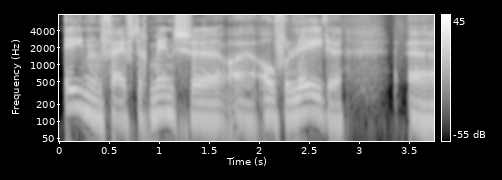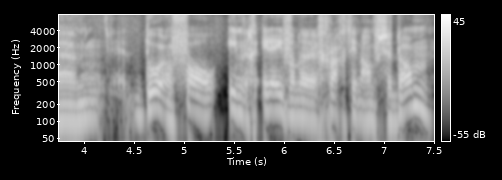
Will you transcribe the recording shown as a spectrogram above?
51 mensen eh, overleden. ehm, door een val in, in een van de grachten in Amsterdam.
